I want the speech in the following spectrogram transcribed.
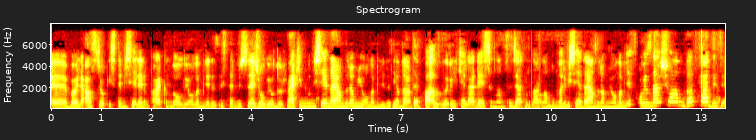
e, böyle az çok işte bir şeylerin farkında oluyor olabiliriz. İşte müsilaj oluyordur. Belki bunu bir şeye dayandıramıyor olabiliriz. Ya da işte bazı ülkelerde yaşanan sıcaklıklar falan bunları bir şeye dayandıramıyor olabiliriz. O yüzden şu anda sadece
